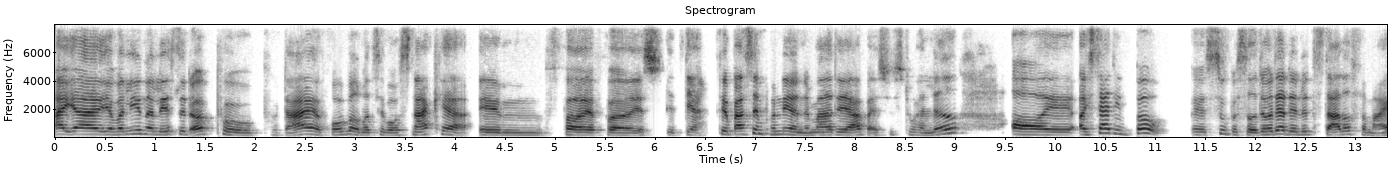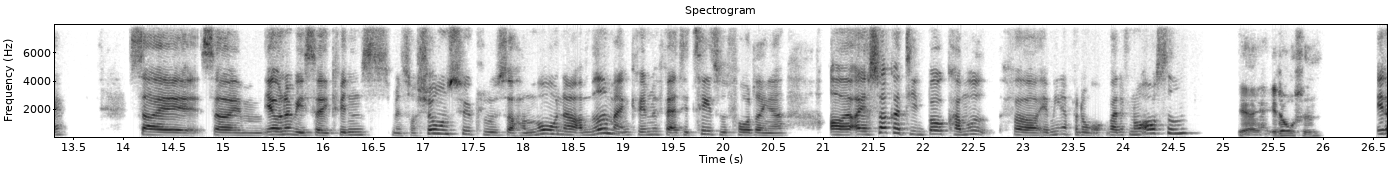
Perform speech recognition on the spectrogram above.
Ej, jeg, jeg var lige inde og læse lidt op på, på dig og forberede mig til vores snak her. Øhm, for for jeg, ja, det er jo bare så imponerende meget det arbejde, jeg synes, du har lavet. Og, øh, og især din bog, øh, Supersæd, det var der, det lidt startede for mig. Så, øh, så øh, jeg underviser i kvindens menstruationscyklus og hormoner, og møder mig en kvinde med fertilitetsudfordringer. Og, og jeg så godt, din bog kom ud for, jeg mener, for nogle, var det for nogle år siden? Ja, et år siden. Et,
